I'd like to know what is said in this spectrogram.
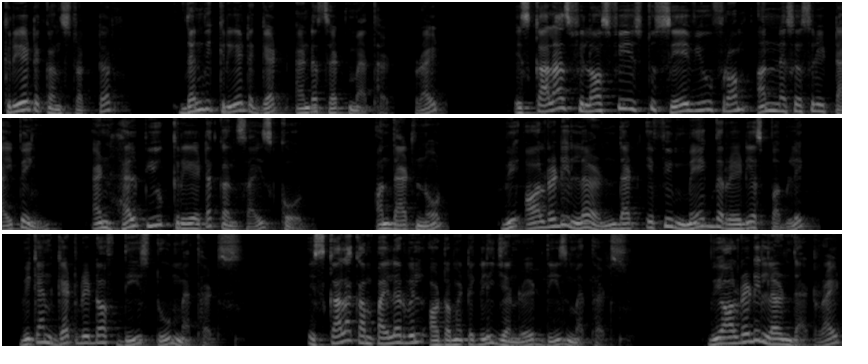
create a constructor, then we create a get and a set method, right? Scala's philosophy is to save you from unnecessary typing and help you create a concise code. On that note, we already learned that if we make the radius public, we can get rid of these two methods. Scala compiler will automatically generate these methods. We already learned that, right?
